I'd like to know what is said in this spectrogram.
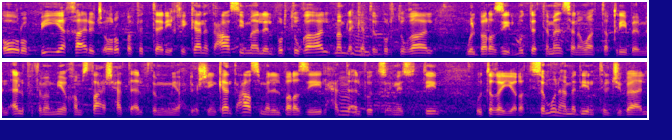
أوروبية خارج أوروبا في التاريخ. كانت عاصمة للبرتغال مملكة البرتغال والبرازيل مدة ثمان سنوات تقريبا من 1815 حتى 1821 كانت عاصمة للبرازيل حتى 1960 وتغيرت. يسمونها مدينة الجبال.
